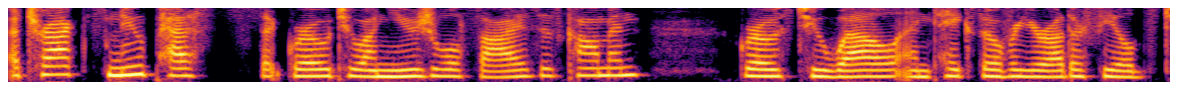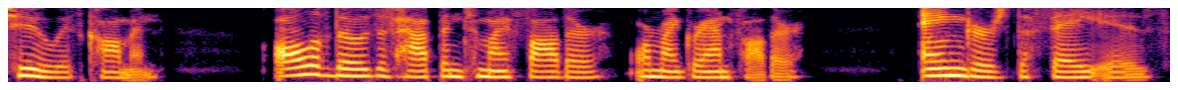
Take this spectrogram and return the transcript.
Attracts new pests that grow to unusual size is common. Grows too well and takes over your other fields too is common. All of those have happened to my father or my grandfather. Angers the Fae is.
